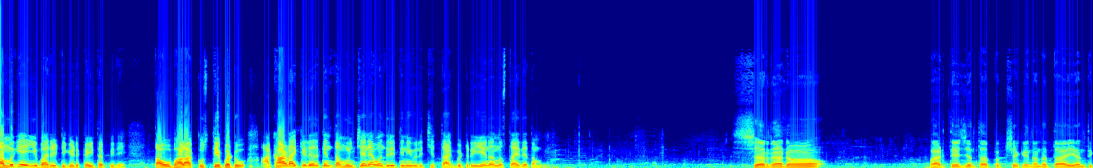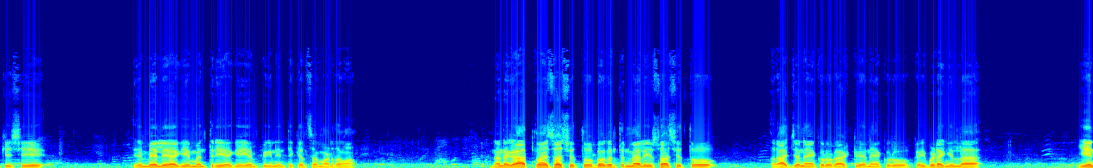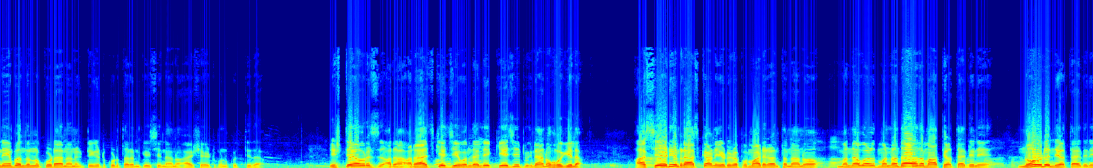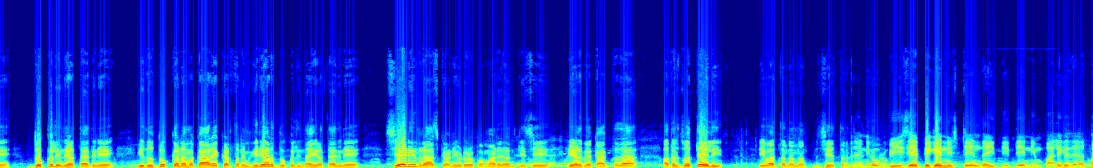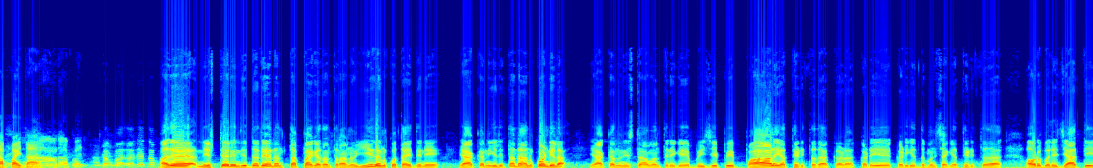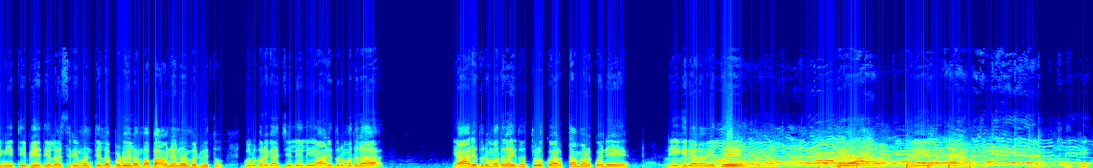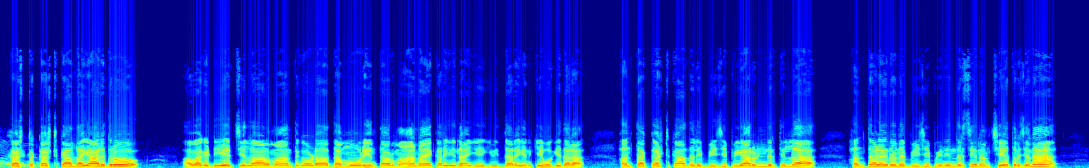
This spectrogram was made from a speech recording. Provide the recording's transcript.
ತಮಗೆ ಈ ಬಾರಿ ಟಿಕೆಟ್ ಕೈ ತಪ್ಪಿದೆ. ತಾವು ಬಹಳ ಕುಸ್ತಿಪಟು. ಅಖಾಡ ಕೀಳೋದಕ್ಕಿಂತ ಮುಂಚೆನೇ ಒಂದು ರೀತಿ ನೀವು ಇಲ್ಲಿ ಚಿತ್ತಾಗ್ಬಿಟ್ರಿ ಏನು ಅನ್ನಿಸ್ತಾ ಇದೆ ತಮಗೆ? ಸರ್, ನಾನು ಭಾರತೀಯ ಜನತಾ ಪಕ್ಷಕ್ಕೆ ನನ್ನ ತಾಯಿ ಅಂತ ಕೇಸಿ ಎಂ ಎಲ್ ಎ ಆಗಿ ಮಂತ್ರಿಯಾಗಿ ಎಂ ಪಿಗೆ ನಿಂತು ಕೆಲಸ ಮಾಡ್ದವ. ನನಗೆ ಆತ್ಮವಿಶ್ವಾಸ ಇತ್ತು, ಭಗವಂತನ ಮೇಲೆ ವಿಶ್ವಾಸ ಇತ್ತು. ರಾಜ್ಯ ನಾಯಕರು, ರಾಷ್ಟ್ರೀಯ ನಾಯಕರು ಕೈ ಬಿಡೋಂಗಿಲ್ಲ ಏನೇ ಬಂದರೂ ಕೂಡ ನನಗೆ ಟಿಕೆಟ್ ಕೊಡ್ತಾರೆ ಅಂತ ಕೇಸಿ ನಾನು ಆಶೆ ಇಟ್ಕೊಂಡು ಕೂತಿದ್ದೆ. ಇಷ್ಟೇ ಅವರ ರಾಜಕೀಯ ಜೀವನದಲ್ಲಿ ಕೆ ಜಿ ಪಿಗೆ ನಾನು ಹೋಗಿಲ್ಲ. ಆ ಸೇಡಿನ ರಾಜಕಾರಣ ಯಡಿಯೂರಪ್ಪ ಮಾಡ್ಯಾರ ಅಂತ ನಾನು ಮನವಳ, ಮನದಾಳದ ಮಾತು ಹೇಳ್ತಾ ಇದ್ದೀನಿ ನೋವುಲಿಂದ ಹೇಳ್ತಾ ಇದ್ದೀನಿ ದುಃಖಲಿಂದ ಹೇಳ್ತಾ ಇದ್ದೀನಿ. ಇದು ದುಃಖ ನಮ್ಮ ಕಾರ್ಯಕರ್ತ, ನಮ್ಮ ಹಿರಿಯರ ದುಃಖಲಿಂದ ಹೇಳ್ತಾ ಇದ್ದೀನಿ. ಸೇಡಿನ ರಾಜಕಾರಣ ಯಡಿಯೂರಪ್ಪ ಮಾಡ್ಯಾರ ಅಂತ ಕೇಸಿ ಹೇಳಬೇಕಾಗ್ತದ. ಅದ್ರ ಜೊತೆಯಲ್ಲಿ ಇವತ್ತು ನನ್ನ ಕ್ಷೇತ್ರದ ನೀವು ಬಿಜೆಪಿಗೆ ಜೆ ಪಿಗೆ ನಿಷ್ಠೆಯಿಂದ ಇದ್ದಿದ್ದೇ ನಿಮ್ಮ ಪಾಲಿಗೆ ತಪ್ಪಾಯ್ತಾ? ಅದೇ ನಿಷ್ಠೆಯಿಂದ ಇದ್ದದೇ ನನ್ನ ತಪ್ಪಾಗ್ಯದ ಅಂತ ನಾನು ಈಗ ಅನ್ಕೋತಾ ಇದ್ದೀನಿ. ಯಾಕಂದ್ರೆ ಇಲ್ಲಿ ತನಕ ಅನ್ಕೊಂಡಿಲ್ಲ. ಯಾಕಂದ್ರೆ ನಿಷ್ಠಾವಂತರಿಗೆ ಬಿ ಜೆ ಪಿ ಭಾಳ ಎತ್ತು ಹಿಡಿತದ ಕಡ ಕಡೆ ಕಡೆಗಿದ್ದ ಮನುಷ್ಯಾಗ ಎತ್ತು ಹಿಡಿತದ. ಅವ್ರ ಬಳಿ ಜಾತಿ ನೀತಿ ಭೇದ ಇಲ್ಲ ಶ್ರೀಮಂತ ಇಲ್ಲ ಬಡವ ಇಲ್ಲ ಎಂಬ ಭಾವನೆ ನನ್ನ ಗುಲ್ಬರ್ಗಾ ಗುಲ್ಬರ್ಗ ಜಿಲ್ಲೆಯಲ್ಲಿ ಯಾರಿದ್ರು ಮೊದಲ? ಯಾರಿದ್ರು ಮೊದಲ? ಇದು ತಿಳ್ಕೊ ಅರ್ಥ ಮಾಡ್ಕೊನಿ. ನೀ ಹಿರಿಯರ ಇದ್ದಿ. ನೀ- ಕಷ್ಟ ಕಷ್ಟ ಕಾಲದಾಗ ಯಾರಿದ್ರು? ಅವಾಗ ಡಿ ಎಚ್ ಚಿಲ್ಲಾಳ್ ಮಾಂತಗೌಡ, ಧಮ್ಮೂರ್ ಇಂಥವ್ರು ಮಹಾನಾಯಕರು ಇನ್ನ ಈಗ ಇದ್ದಾರೆ ಏನಕ್ಕೆ ಹೋಗಿದಾರ. ಅಂಥ ಕಷ್ಟ ಕಾಲದಲ್ಲಿ ಬಿ ಜೆ ಪಿ ಯಾರು ನಿಂದಿರ್ತಿಲ್ಲ? ನನ್ನ ಬಿ ಜೆ ಪಿ ನಿಂದಿರಿಸಿ ನಮ್ಮ ಕ್ಷೇತ್ರ ಜನ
